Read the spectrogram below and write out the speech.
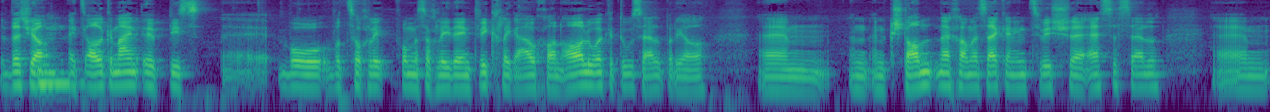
Das ist ja mhm. jetzt allgemein etwas, wo, wo, so bisschen, wo man so ein die Entwicklung auch kann anschauen kann. Du selber ja ähm, ein, ein gestandener, kann man sagen, inzwischen SSL ähm,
